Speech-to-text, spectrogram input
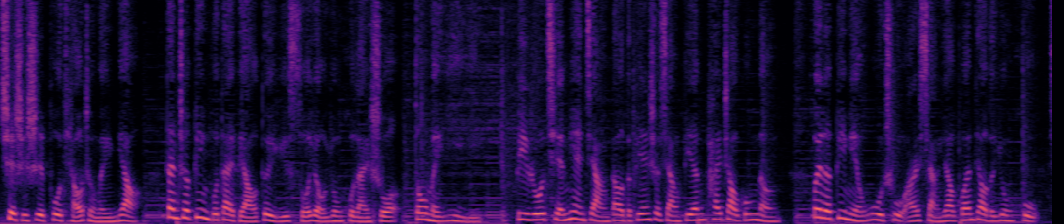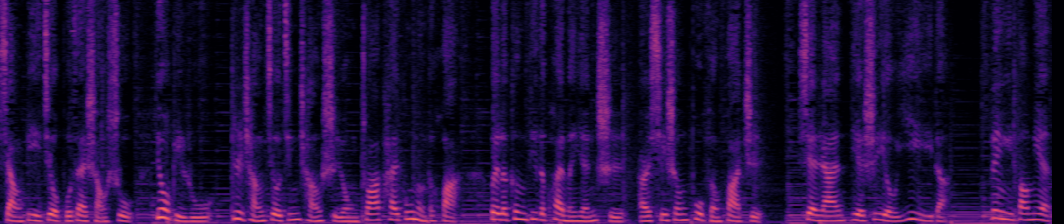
确实是不调整为妙。但这并不代表对于所有用户来说都没意义。比如前面讲到的边摄像边拍照功能，为了避免误触而想要关掉的用户，想必就不在少数。又比如日常就经常使用抓拍功能的话，为了更低的快门延迟而牺牲部分画质，显然也是有意义的。另一方面，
